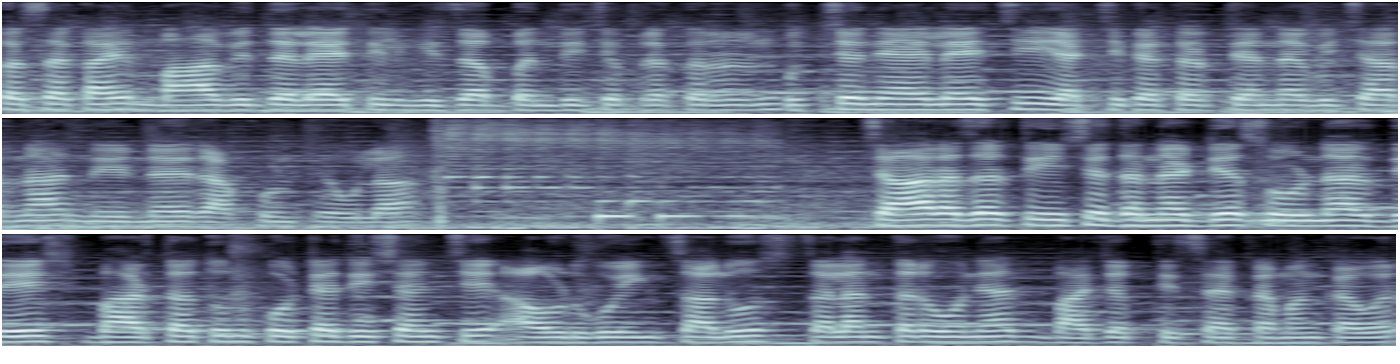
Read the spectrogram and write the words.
कसा काय? महाविद्यालयातील हिजाब बंदीचे प्रकरण उच्च न्यायालयाची याचिकाकर्त्यांना विचारणा निर्णय राखून ठेवला. चार हजार तीनशे धनाढ्य सोडणार देश भारतातून कोट्या देशांचे आउटगोईंग चालू स्थलांतर होण्यात भाजप तिसऱ्या क्रमांकावर.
